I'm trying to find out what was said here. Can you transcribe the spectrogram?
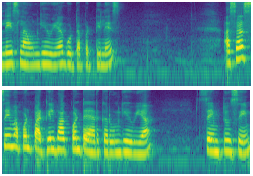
लेस लावून घेऊया गोटापट्टी लेस. असाच सेम आपण पाटील भाग पण तयार करून घेऊया. सेम टू सेम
